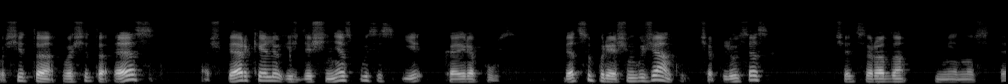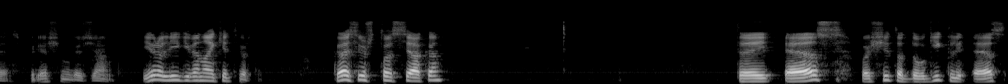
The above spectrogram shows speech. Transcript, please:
Va šitą, va šitą S aš perkeliu iš dešinės pusės į kairę pusę. Bet su priešingu ženklu. Čia pliusas, čia atsirado minus S. Priešingas ženklas. Yra lygi 1 ketvirtai. Kas iš to seka? Tai S, va šitą daugiklį S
